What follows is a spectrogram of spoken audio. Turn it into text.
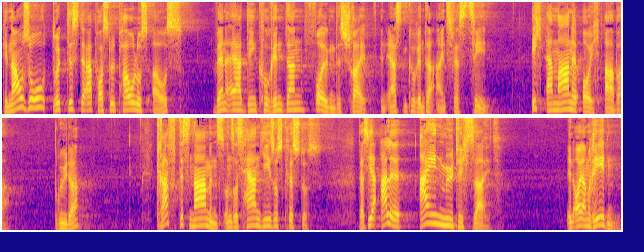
Genauso drückt es der Apostel Paulus aus, wenn er den Korinthern Folgendes schreibt in 1. Korinther 1, Vers 10. Ich ermahne euch aber, Brüder, Kraft des Namens unseres Herrn Jesus Christus, dass ihr alle einmütig seid in eurem Reden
